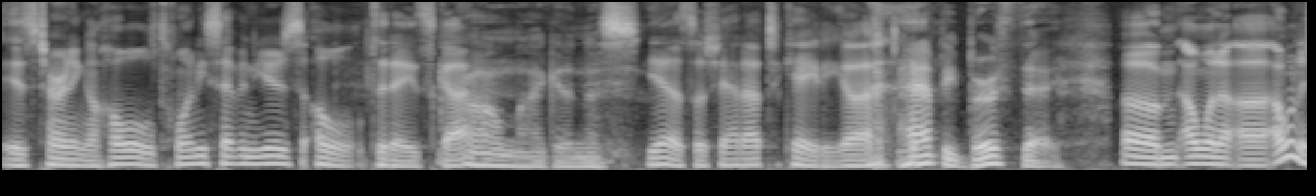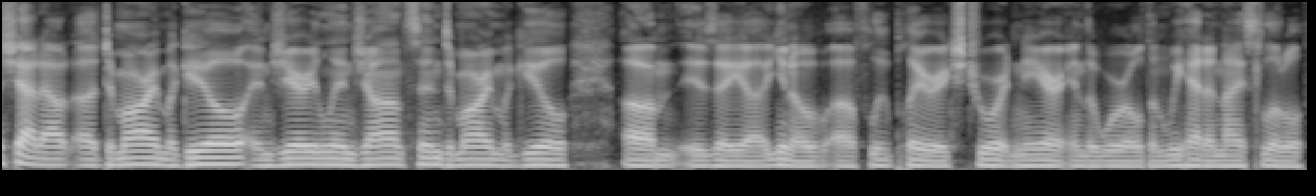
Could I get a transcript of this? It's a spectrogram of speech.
is turning a whole 27 years old today, Scott. Oh, my goodness. Yeah, so shout out to Katie. Uh, Happy birthday. Um, I want to uh, I want to shout out uh, Demarre McGill and Jeri Lynne Johnson. Demarre McGill um, is a uh, you know a flute player extraordinaire in the world, and we had a nice little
